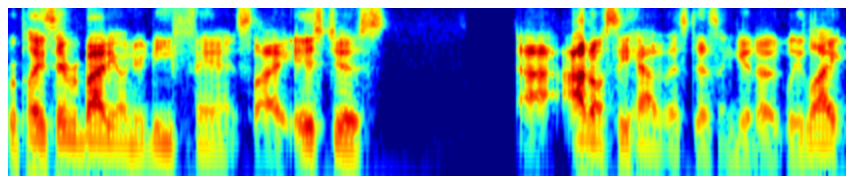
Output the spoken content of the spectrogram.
replace everybody on your defense, like it's just I, I don't see how this doesn't get ugly. Like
